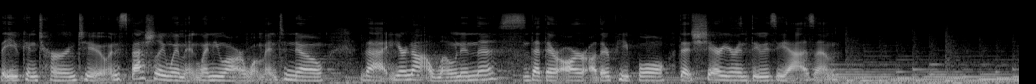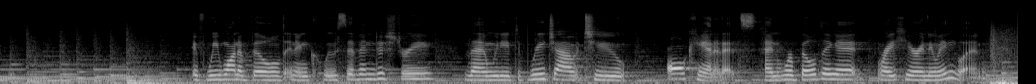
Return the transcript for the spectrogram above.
that you can turn to, and especially women when you are a woman, to know that you're not alone in this, that there are other people that share your enthusiasm. If we want to build an inclusive industry, then we need to reach out to all candidates, and we're building it right here in New England.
